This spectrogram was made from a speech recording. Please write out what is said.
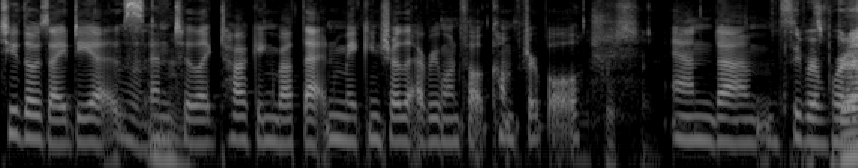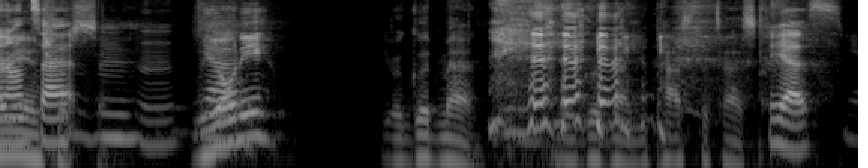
to those ideas and to like talking about that and making sure that everyone felt comfortable Interesting. and um Super important on set. interesting. mhm. Yeah. Leone, you're a good man. You're a good man. You passed the test. Yes. Yeah.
